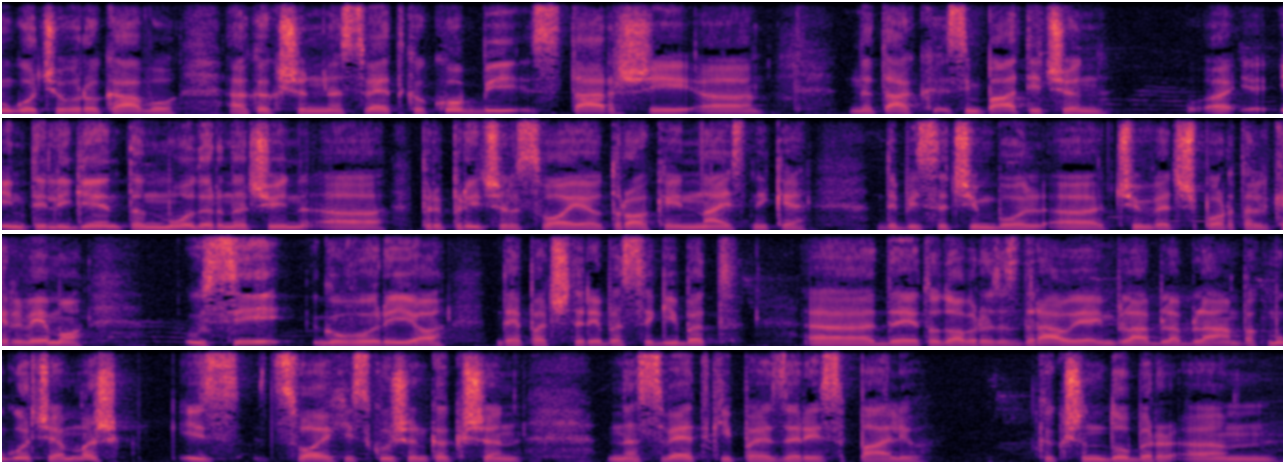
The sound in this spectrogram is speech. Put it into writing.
mogoče v rokavu uh, kakšen nasvet, kako bi starši uh, na tak simpatičen, inteligenten, modern način uh, prepričali svoje otroke in najstnike, da bi se čim, bolj, uh, čim več športali. Ker vemo, vsi govorijo, da je pač treba se gibati, uh, da je to dobro za zdravje in bla, bla, bla. Ampak mogoče imaš iz svojih izkušenj kakšen nasvet, ki pa je zares palil, kakšen dober um,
